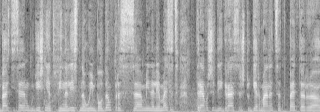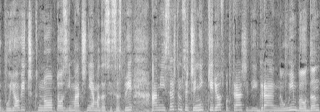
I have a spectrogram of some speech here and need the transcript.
27 годишният финалист на Уимбълдън през миналия месец трябваше да играе срещу германецът Петър Гойович, но този матч няма да се състои. Ами сещам се, че Ник Кириос пък трябваше да играе на Уимбълдън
